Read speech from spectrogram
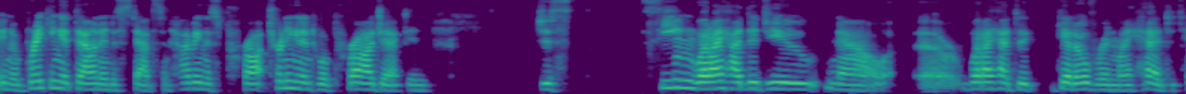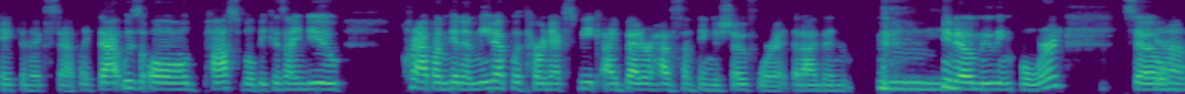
you know breaking it down into steps and having this pro turning it into a project and just seeing what I had to do now or what I had to get over in my head to take the next step like that was all possible because I knew crap, I'm going to meet up with her next week. I better have something to show for it that I've been, mm. you know, moving forward. So, yeah.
